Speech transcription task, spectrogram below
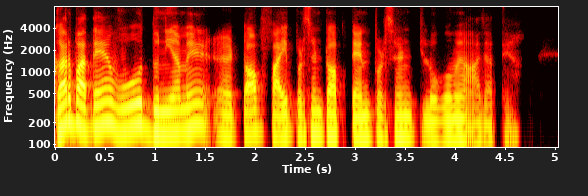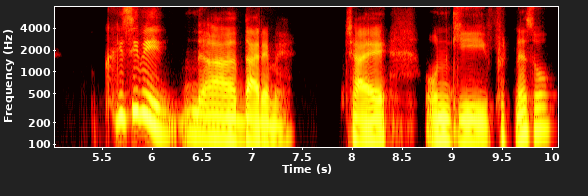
कर पाते हैं वो दुनिया में top five percent top ten percent लोगों में आ जाते हैं। किसी भी दायरे में, चाहे उनकी फिटनेस हो,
